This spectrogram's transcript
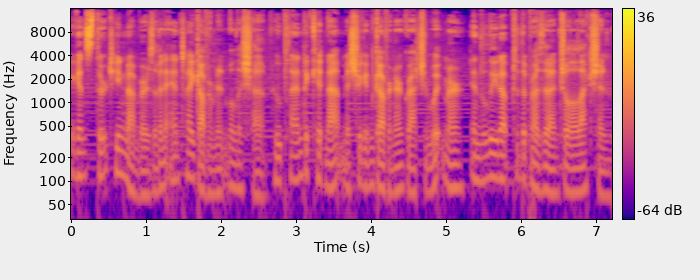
against 13 members of an anti government militia who planned to kidnap Michigan Governor Gretchen Whitmer in the lead up to the presidential election.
